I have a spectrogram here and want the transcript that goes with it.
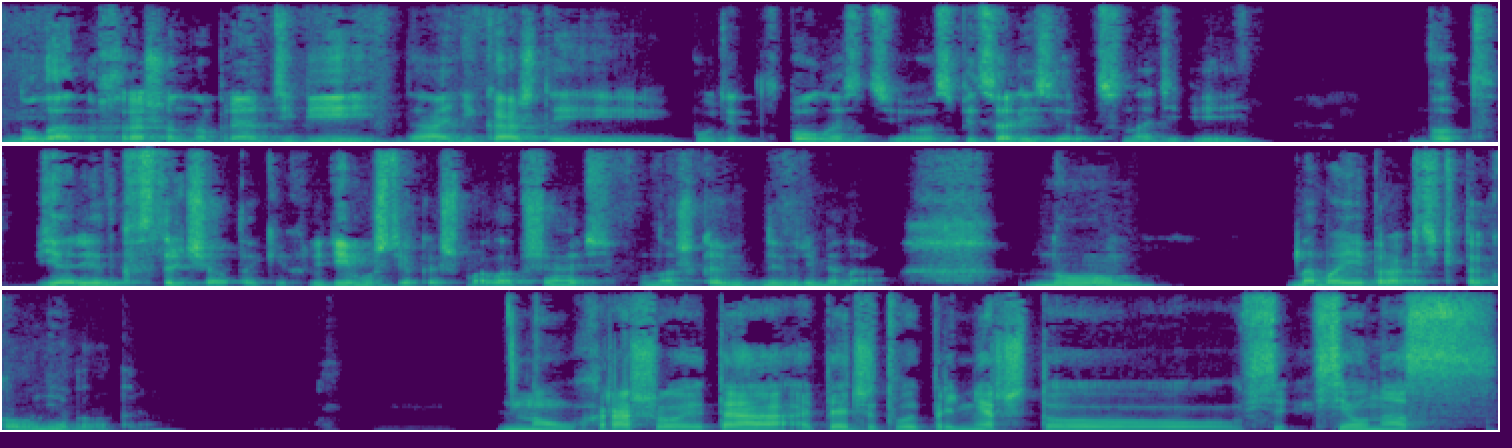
Ну ладно, хорошо. Например, DBA, да, не каждый будет полностью специализироваться на DBA. Вот я редко встречал таких людей, может, я, конечно, мало общаюсь в наши ковидные времена, но на моей практике такого не было прям. Ну, хорошо, это опять же твой пример, что все, все у нас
